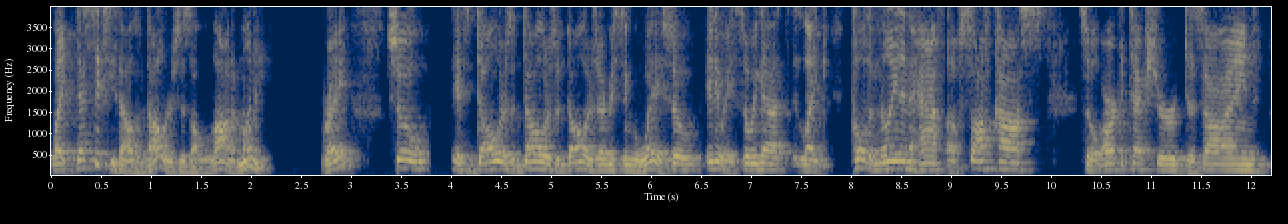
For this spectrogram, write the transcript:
like that $60,000 is a lot of money, right? So it's dollars and dollars and dollars every single way. So anyway, so we got like called a million and a half of soft costs. So architecture, design,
